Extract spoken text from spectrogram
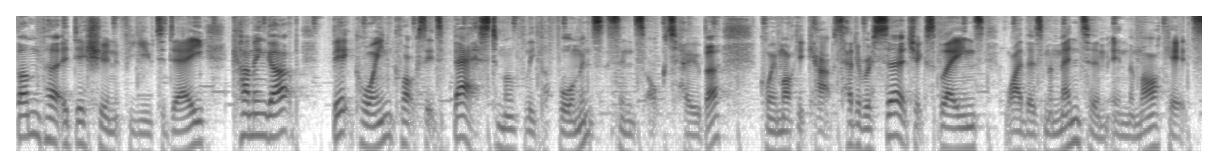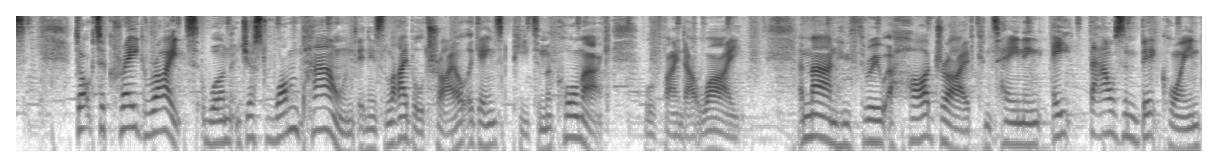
bumper edition for you today. Coming up, Bitcoin clocks its best monthly performance since October. CoinMarketCap's head of research explains why there's momentum in the markets. Dr. Craig Wright won just one pound in his libel trial against Peter McCormack. We'll find out why. A man who threw a hard drive containing 8,000 Bitcoin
